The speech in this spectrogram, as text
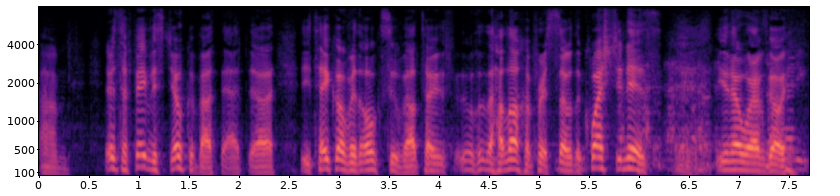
um, there's a famous joke about that. Uh, you take over the old ksuva. I'll tell you the halacha first. So the question is, you know where I'm going.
